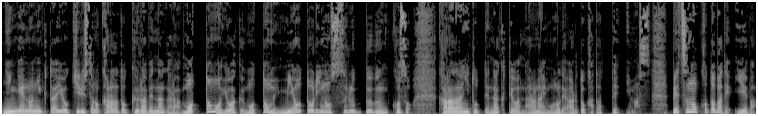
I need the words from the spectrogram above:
人間の肉体をキリストの体と比べながら、最も弱く、最も見劣りのする部分こそ、体にとってなくてはならないものであると語っています。別の言葉で言えば、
